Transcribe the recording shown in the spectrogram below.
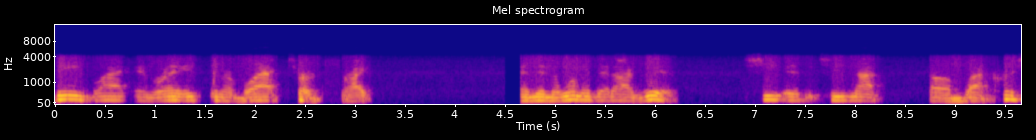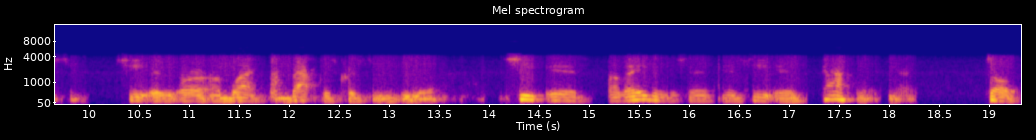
being black and raised in a black church, right? And then the woman that I'm with, she is she's not a black Christian. She is or a black Baptist Christian, if you will. She is of Asian descent and she is Catholic, man. So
